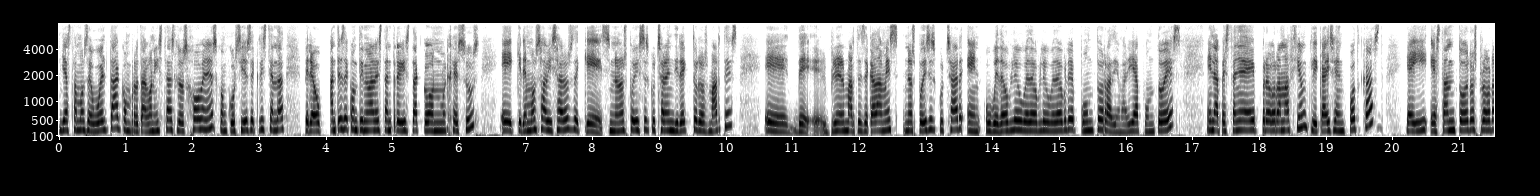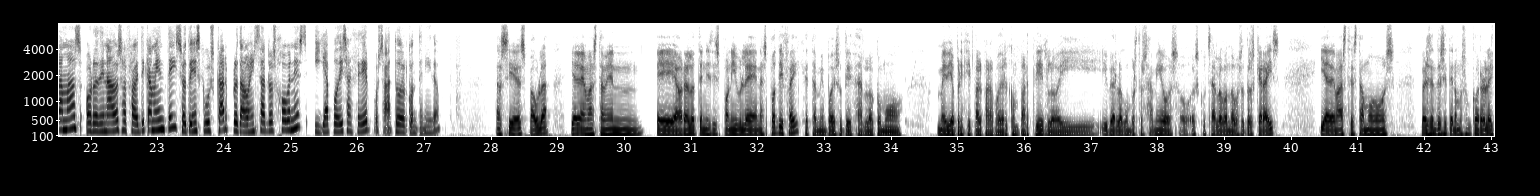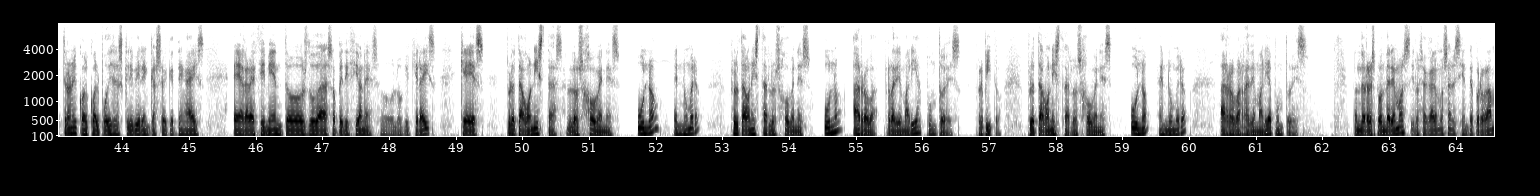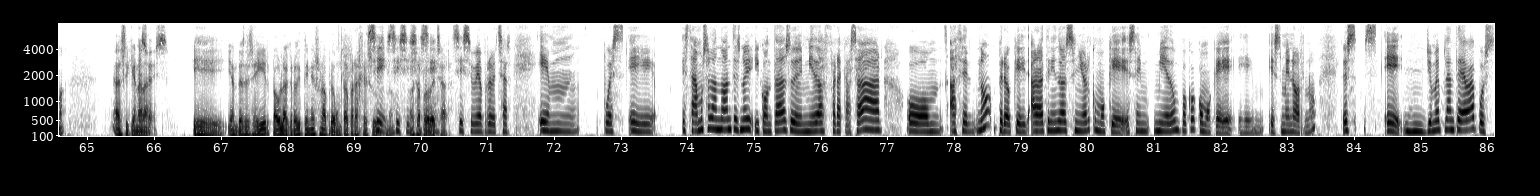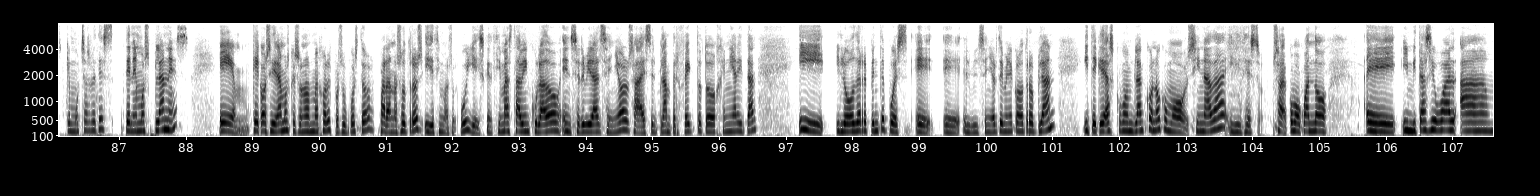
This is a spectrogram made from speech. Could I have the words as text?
Ya estamos de vuelta con protagonistas los jóvenes, con cursillos de cristiandad, pero antes de continuar esta entrevista con Jesús, eh, queremos avisaros de que si no nos podéis escuchar en directo los martes, eh, de, el primer martes de cada mes, nos podéis escuchar en www.radiomaria.es. En la pestaña de programación clicáis en podcast y ahí están todos los programas ordenados alfabéticamente y solo tenéis que buscar protagonistas los jóvenes y ya podéis acceder pues, a todo el contenido. Así es, Paula. Y además también eh, ahora lo tenéis disponible en Spotify, que también podéis utilizarlo como medio principal para poder compartirlo y, verlo con vuestros amigos o escucharlo cuando vosotros queráis. Y además te estamos presentes y tenemos un correo electrónico al cual podéis escribir en caso de que tengáis eh, agradecimientos, dudas o peticiones o lo que queráis, que es protagonistas los jóvenes 1 en número, protagonistas los jóvenes 1 arroba radiomaria.es. Repito, protagonistas los jóvenes 1 en número arroba radiomaria.es, donde responderemos y lo sacaremos en el siguiente programa. Así que nada. Eso es. Y, antes de seguir, Paula, creo que tienes una pregunta para Jesús, sí, ¿no? Sí, sí, Vamos sí, a aprovechar. Sí, sí, voy a aprovechar. Em, pues eh, estábamos hablando antes, ¿no? Y contabas lo del miedo a fracasar o hacer, ¿no? Pero que ahora teniendo al Señor como que ese miedo un poco como que eh, es menor, ¿no? Entonces, eh, yo me planteaba pues que muchas veces tenemos planes eh, que consideramos que son los mejores, por supuesto, para nosotros y decimos, uy, es que encima está vinculado en servir al Señor, o sea, es el plan perfecto, todo genial y tal. Y, y, luego de repente pues eh, eh, el señor te viene con otro plan y te quedas como en blanco, ¿no? Como sin nada y dices, o sea, como cuando eh, invitas igual a,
